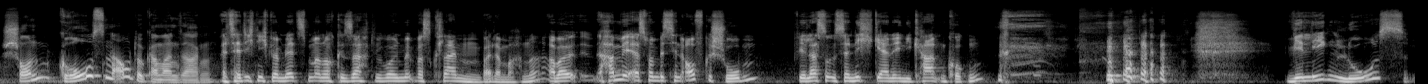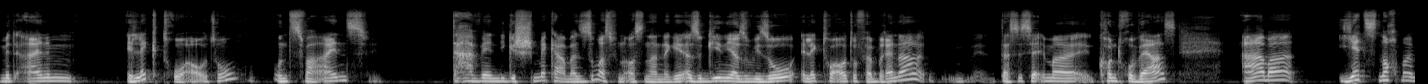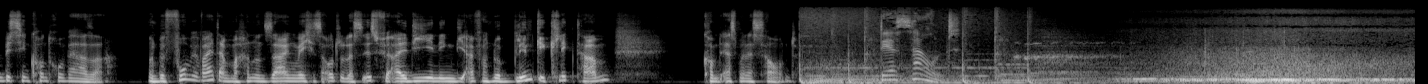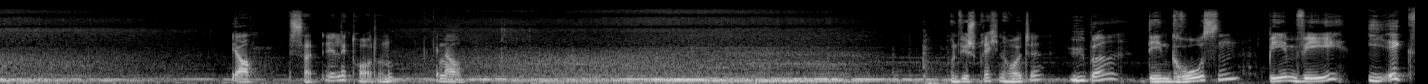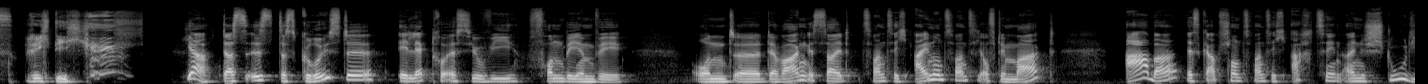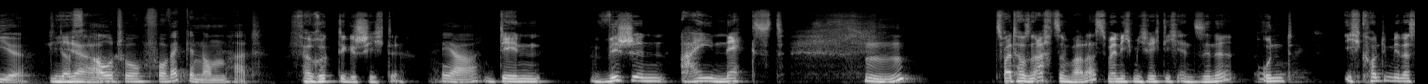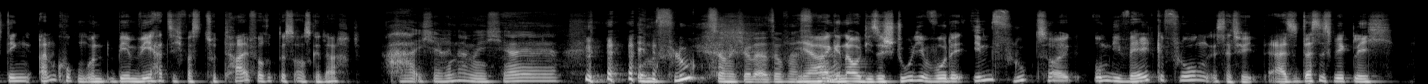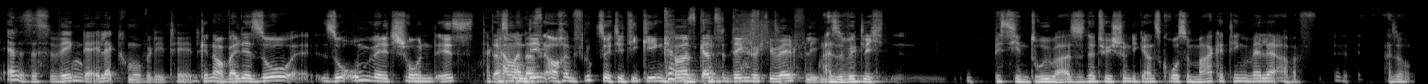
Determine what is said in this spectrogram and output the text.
schon großen Auto, kann man sagen. Als hätte ich nicht beim letzten Mal noch gesagt, wir wollen mit was Kleinem weitermachen. Ne? Aber haben wir erstmal ein bisschen aufgeschoben. Wir lassen uns ja nicht gerne in die Karten gucken. wir legen los mit einem Elektroauto und zwar eins, da werden die Geschmäcker aber sowas von auseinandergehen. Also gehen ja sowieso Elektroauto-Verbrenner, das ist ja immer kontrovers, aber jetzt noch mal ein bisschen kontroverser. Und bevor wir weitermachen und sagen, welches Auto das ist, für all diejenigen, die einfach nur blind geklickt haben, kommt erstmal der Sound. Der Sound. Ja. Das ist halt ein Elektroauto, ne? Genau. Und wir sprechen heute über den großen BMW iX. Richtig. Ja, das ist das größte Elektro-SUV von BMW. Und äh, der Wagen ist seit 2021 auf dem Markt. Aber es gab schon 2018 eine Studie, die ja. das Auto vorweggenommen hat. Verrückte Geschichte. Ja. Den Vision iNext. Mhm. 2018 war das, wenn ich mich richtig entsinne. Und ich konnte mir das Ding angucken und BMW hat sich was total Verrücktes ausgedacht. Ah, ich erinnere mich, ja, ja, ja. Im Flugzeug oder sowas. Ja, ne? genau. Diese Studie wurde im Flugzeug um die Welt geflogen. Ist natürlich, also das ist wirklich. Ja, das ist wegen der Elektromobilität. Genau, weil der so, so umweltschonend ist, da dass man, man den auch im Flugzeug durch die Gegend kann. Kann man das ganze Ding durch die Welt fliegen. Also wirklich bisschen drüber. Also es ist natürlich schon die ganz große Marketingwelle, aber also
